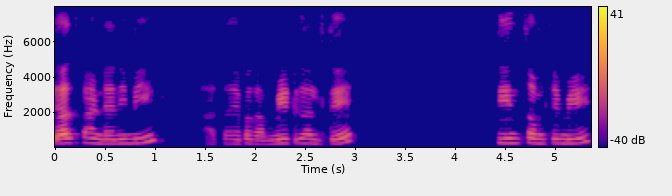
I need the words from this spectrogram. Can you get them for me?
त्याच भांड्याने मी आता हे बघा मीठ घालते. तीन चमचे मीठ.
